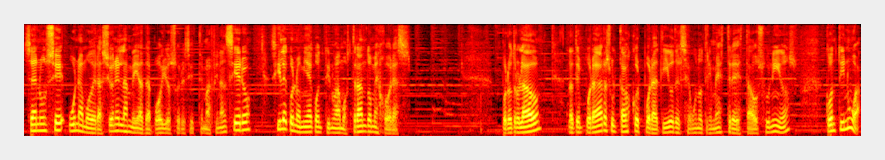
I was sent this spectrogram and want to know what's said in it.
se anuncie una moderación en las medidas de apoyo sobre el sistema financiero si la economía continúa mostrando mejoras. Por otro lado, la temporada de resultados corporativos del segundo trimestre de Estados Unidos continúa,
